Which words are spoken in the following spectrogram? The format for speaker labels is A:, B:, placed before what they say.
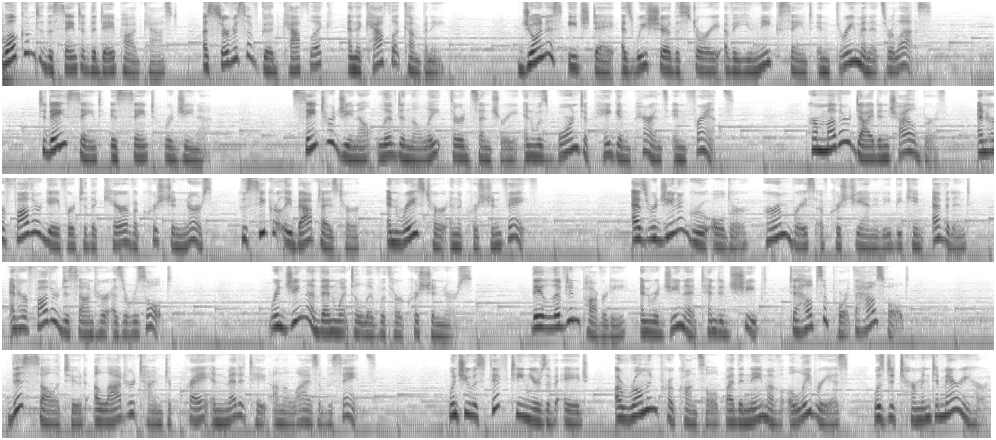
A: Welcome to the Saint of the Day podcast, a service of Good Catholic and the Catholic Company. Join us each day as we share the story of a unique saint in three minutes or less. Today's saint is Saint Regina. Saint Regina lived in the late 3rd century and was born to pagan parents in France. Her mother died in childbirth, and her father gave her to the care of a Christian nurse who secretly baptized her and raised her in the Christian faith. As Regina grew older, her embrace of Christianity became evident, and her father disowned her as a result. Regina then went to live with her Christian nurse. They lived in poverty, and Regina tended sheep to help support the household. This solitude allowed her time to pray and meditate on the lives of the saints. When she was 15 years of age, a Roman proconsul by the name of Olybrius was determined to marry her.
